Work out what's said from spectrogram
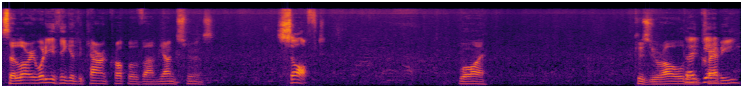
So, Laurie, what do you think of the current crop of um, young swimmers? Soft. Why? Because you're old They and get- crabby.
